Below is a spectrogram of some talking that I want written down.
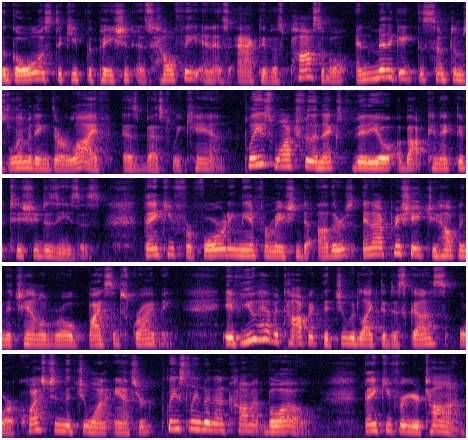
The goal is to keep the patient as healthy and as active as possible and mitigate the symptoms limiting their life as best we can. Please watch for the next video about connective tissue diseases. Thank you for forwarding the information to others, and I appreciate you helping the channel grow by subscribing. If you have a topic that you would like to discuss or a question that you want answered, please leave it in a comment below. Thank you for your time.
